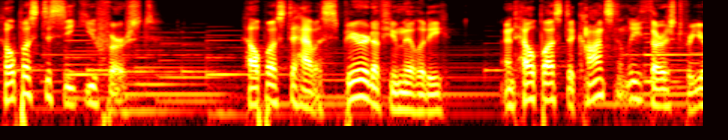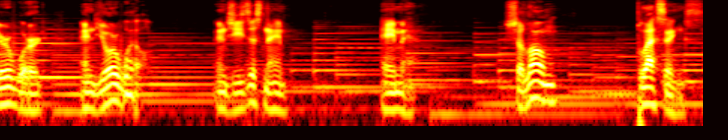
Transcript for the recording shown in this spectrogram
Help us to seek you first. Help us to have a spirit of humility and help us to constantly thirst for your word and your will. In Jesus' name, Amen. Shalom. Blessings.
